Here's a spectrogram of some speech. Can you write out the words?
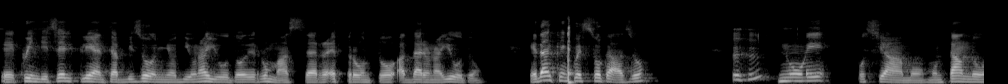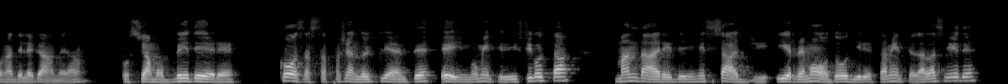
E quindi se il cliente ha bisogno di un aiuto, il room master è pronto a dare un aiuto. Ed anche in questo caso uh-huh. noi possiamo, montando una telecamera, possiamo vedere cosa sta facendo il cliente e in momenti di difficoltà mandare dei messaggi in remoto direttamente dalla sede,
